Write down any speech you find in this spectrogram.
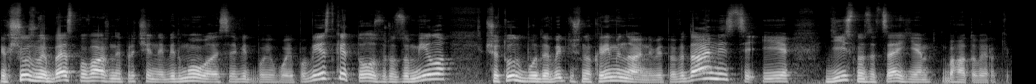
Якщо ж ви без поважної причини відмовилися від бойової повістки, то зрозуміло, що тут буде виключно кримінальна відповідальність, і дійсно за це є багато вироків.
